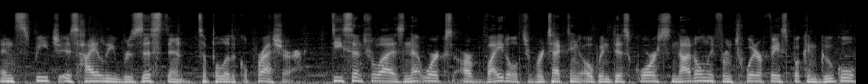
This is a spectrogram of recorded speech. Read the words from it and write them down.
and speech is highly resistant to political pressure. Decentralized networks are vital to protecting open discourse, not only from Twitter, Facebook, and Google,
